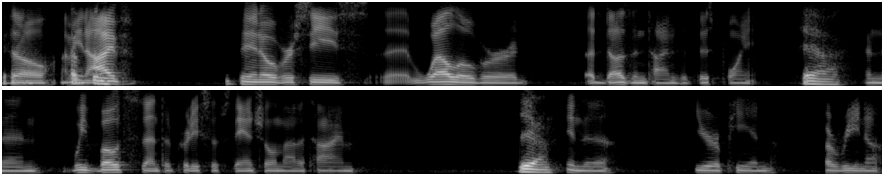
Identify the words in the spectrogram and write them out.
Yeah. So, I I've mean, been- I've been overseas uh, well over a, a dozen times at this point, Yeah, and then we've both spent a pretty substantial amount of time yeah. in the European arena.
